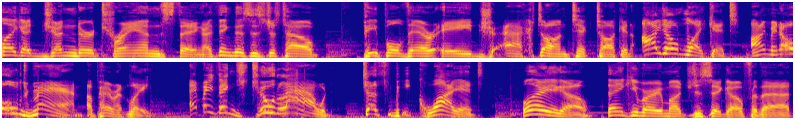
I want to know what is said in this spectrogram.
like a gender trans thing. I think this is just how people their age act on TikTok, and I don't like it. I'm an old man, apparently. Everything's too loud. Just be quiet. Well, there you go. Thank you very much, Jasigo, for that.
